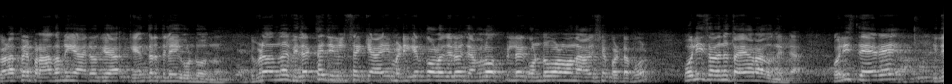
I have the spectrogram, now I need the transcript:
വിളപ്പിൽ പ്രാഥമിക ആരോഗ്യ കേന്ദ്രത്തിലേക്ക് കൊണ്ടുവന്നു. ഇവിടെ നിന്ന് വിദഗ്ധ ചികിത്സയ്ക്കായി മെഡിക്കൽ കോളേജിലോ ജനറൽ ഹോസ്പിറ്റലിലോ കൊണ്ടുപോകണമെന്ന് ആവശ്യപ്പെട്ടപ്പോൾ പോലീസ് അതിന് തയ്യാറാകുന്നില്ല പോലീസ് നേരെ ഇത്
